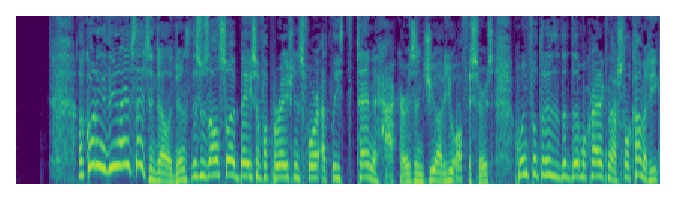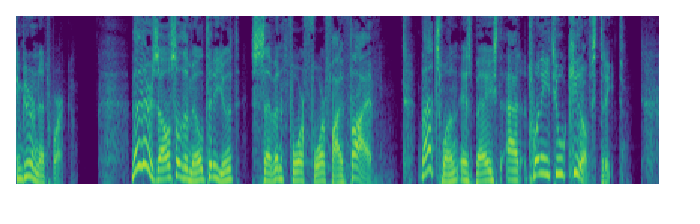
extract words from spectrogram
According to the United States intelligence, this was also a base of operations for at least 10 hackers and GRU officers who infiltrated the Democratic National Committee computer network. Then there's also the military unit 74455. That one is based at 22 Kirov Street.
